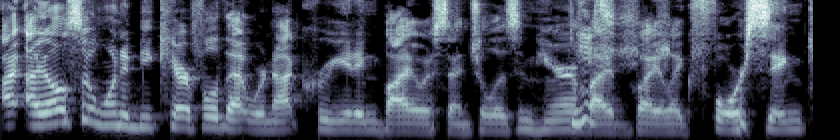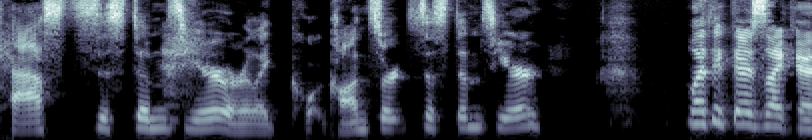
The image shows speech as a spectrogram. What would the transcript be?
I, I also want to be careful that we're not creating bioessentialism here by by like forcing caste systems here or like concert systems here. Well, I think there's like a,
